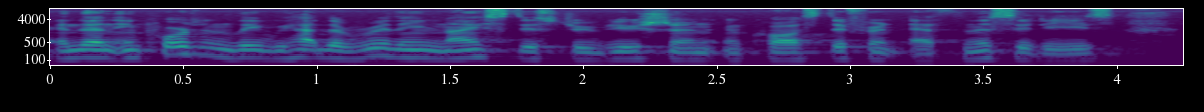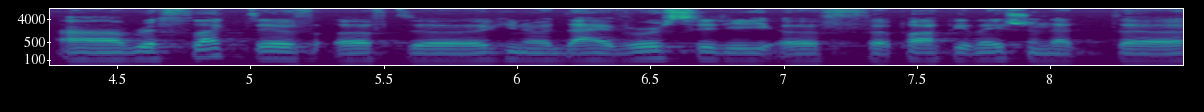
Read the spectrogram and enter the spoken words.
and then importantly, we had a really nice distribution across different ethnicities, uh, reflective of the you know, diversity of population that uh,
